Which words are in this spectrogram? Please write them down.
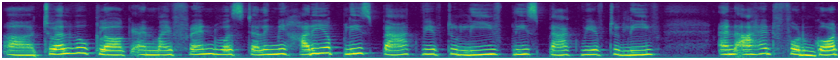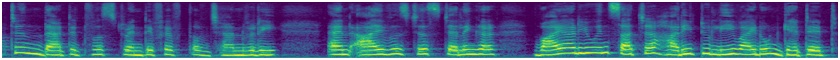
uh, 12 o'clock and my friend was telling me hurry up please pack. We have to leave. Please pack. We have to leave. And i had forgotten that it was 25th of january. And i was just telling her why are you in such a hurry to leave? I don't get it.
